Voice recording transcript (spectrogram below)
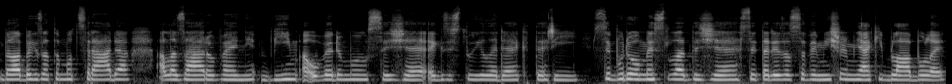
byla bych za to moc ráda, ale zároveň vím a uvědomuji si, že existují lidé, kteří si budou myslet, že si tady zase vymýšlím nějaký bláboli,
